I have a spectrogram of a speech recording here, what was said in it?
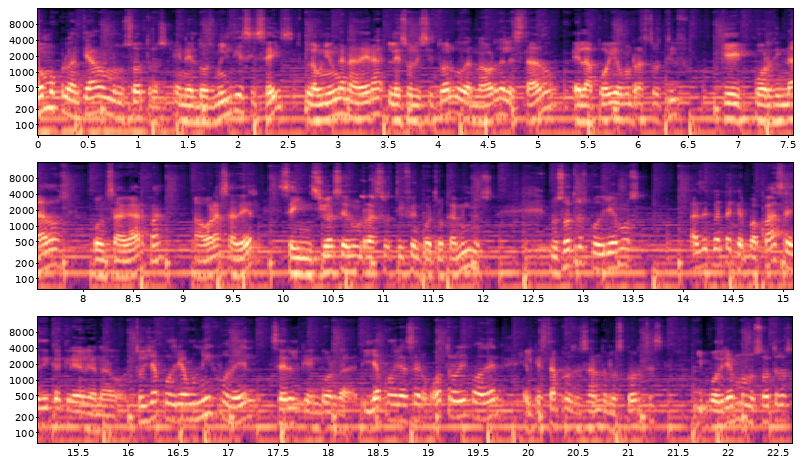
¿Cómo planteábamos nosotros? En el 2016, la Unión Ganadera le solicitó al gobernador del estado el apoyo a un rastro TIF que coordinados con Zagarpa, ahora SADER, se inició a hacer un rastro TIF en Cuatro Caminos. Nosotros podríamos haz de cuenta que el papá se dedica a criar el ganado. Entonces ya podría un hijo de él ser el que engorda y ya podría ser otro hijo de él el que está procesando los cortes y podríamos nosotros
